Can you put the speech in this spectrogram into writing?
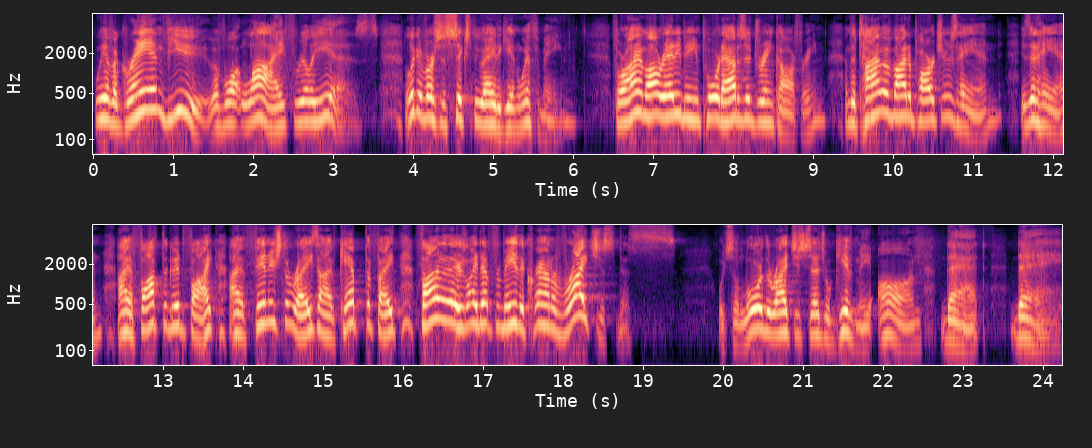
We have a grand view of what life really is. Look at verses 6 through 8 again with me. For I am already being poured out as a drink offering, and the time of my departure is hand is at hand. I have fought the good fight. I have finished the race. I have kept the faith. Finally, there is laid up for me the crown of righteousness, which the Lord, the righteous judge, will give me on that day.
